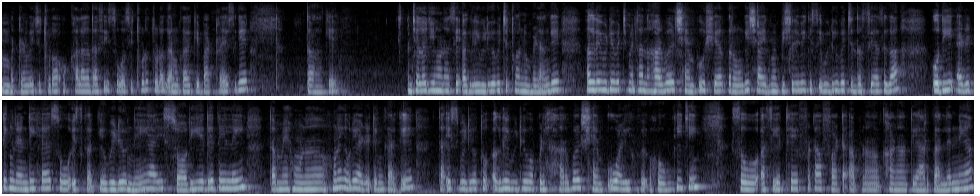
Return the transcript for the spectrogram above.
ਵੱਟਣ ਵਿੱਚ ਥੋੜਾ ਔਖਾ ਲੱਗਦਾ ਸੀ, ਸੋ ਅਸੀਂ ਥੋੜਾ ਥੋੜਾ ਗਰਮ ਕਰਕੇ ਵੱਟ ਰਹੇ ਸੀਗੇ ਤਾਂ ਕਿ ਚਲੋ ਜੀ, ਹੁਣ ਅਸੀਂ ਅਗਲੀ ਵੀਡੀਓ ਵਿੱਚ ਤੁਹਾਨੂੰ ਮਿਲਾਂਗੇ। ਅਗਲੀ ਵੀਡੀਓ ਵਿੱਚ ਮੈਂ ਤੁਹਾਨੂੰ ਹਰਬਲ ਸ਼ੈਂਪੂ ਸ਼ੇਅਰ ਕਰੂੰਗੀ। ਸ਼ਾਇਦ ਮੈਂ ਪਿਛਲੀ ਵੀ ਕਿਸੇ ਵੀਡੀਓ ਵਿੱਚ ਦੱਸਿਆ ਸੀਗਾ, ਉਹਦੀ ਐਡੀਟਿੰਗ ਰਹਿੰਦੀ ਹੈ ਸੋ ਇਸ ਕਰਕੇ ਉਹ ਵੀਡੀਓ ਨਹੀਂ ਆਈ। ਸੌਰੀ ਇਹਦੇ ਦੇ ਲਈ। ਤਾਂ ਮੈਂ ਹੁਣ, ਹੁਣੇ ਉਹਦੀ ਐਡੀਟਿੰਗ ਕਰਕੇ ਤਾਂ ਇਸ ਵੀਡੀਓ ਤੋਂ ਅਗਲੀ ਵੀਡੀਓ ਆਪਣੀ ਹਰਬਲ ਸ਼ੈਂਪੂ ਵਾਲੀ ਹੋਵੇ- ਹੋਊਗੀ ਜੀ। ਸੋ ਅਸੀਂ ਇੱਥੇ ਫਟਾਫਟ ਆਪਣਾ ਖਾਣਾ ਤਿਆਰ ਕਰ ਲੈਂਦੇ ਆ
